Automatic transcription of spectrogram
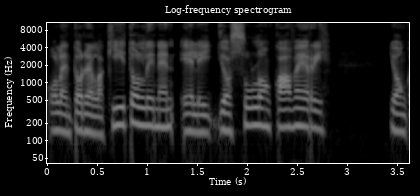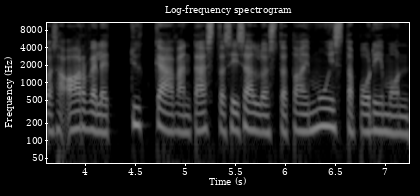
Olen todella kiitollinen. Eli jos sulla on kaveri, jonka sä arvelet tykkäävän tästä sisällöstä tai muista Podimon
